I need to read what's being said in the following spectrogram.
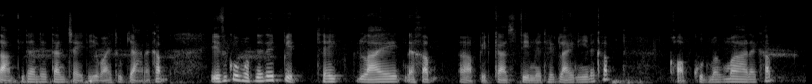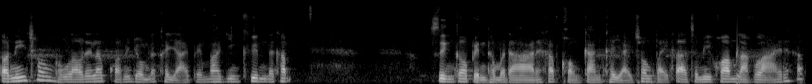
ตามที่ท่านได้ตั้งใจดีไว้ทุกอย่างนะครับ อีกสักครู่ผมจะได้ปิดเทคไลน์นะครับปิดการสตรีมในเทคไลน์นี้นะครับ ขอบคุณมากๆนะครับ ตอนนี้ช่องของเราได้รับความนิยมและขยายไปมากยิ่งขึ้นนะครับ ซึ่งก็เป็นธรรมดานะครับของการขยายช่องไปก็อาจจะมีความหลากหลายนะครับ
